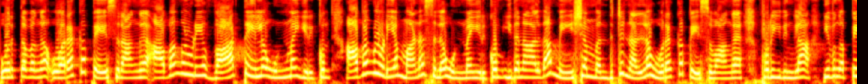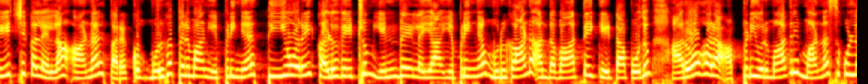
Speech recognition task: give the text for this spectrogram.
ஒருத்தவங்க உறக்க பேசுகிறாங்க அவங்களுடைய வார்த்தையில் உண்மை இருக்கும் அவங்களுடைய மனசில் உண்மை இருக்கும். இதனால தான் மேஷம் வந்துட்டு நல்லா உறக்க பேசுவாங்க. புரியுதுங்களா? இவங்க பேச்சுக்கள் எல்லாம் அனல் பறக்கும். முருகப்பெருமான் எப்படிங்க? தீயோரை கழுவேற்றும் என் வேலையா? எப்படிங்க? முருகான்னு அந்த வார்த்தை கேட்டால் போதும் அரோகரா அப்படி ஒரு மாதிரி மனசுக்குள்ள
